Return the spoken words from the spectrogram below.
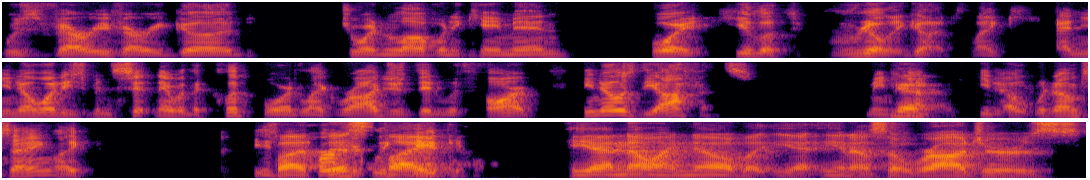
was very very good. Jordan Love when he came in, boy, he looked really good. Like, and you know what? He's been sitting there with a clipboard like Rodgers did with Favre. He knows the offense. I mean, Yeah. he, you know what I'm saying? Like, he's but this perfectly like capable. yeah no i know but yeah you know so rodgers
